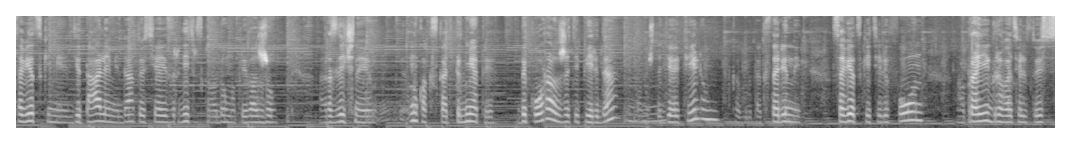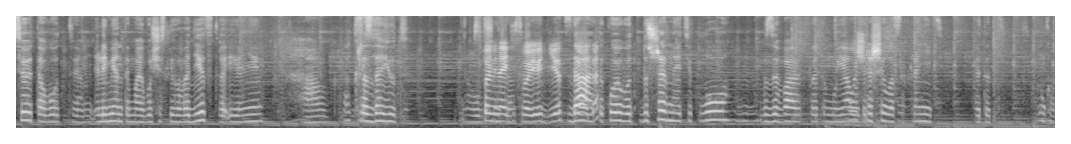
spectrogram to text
советскими деталями, да, то есть я из родительского дома привожу различные, ну, как сказать, предметы декора уже теперь, да, потому что диафильм, как бы так, старинный советский телефон, а, проигрыватель, то есть все это вот э, элементы моего счастливого детства, и они а, создают Вспоминайте свое детство, да, да? такое вот душевное тепло Мгм. вызывают, поэтому я вот Очень решила красиво. сохранить этот, ну как,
